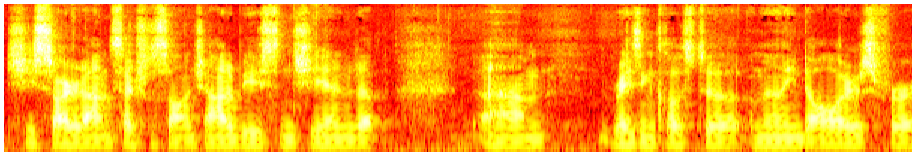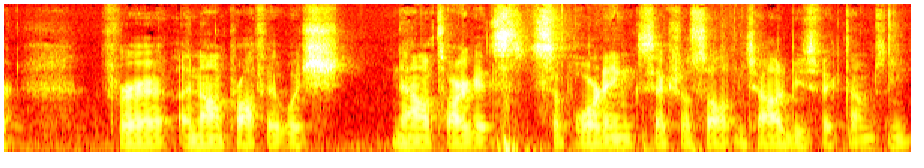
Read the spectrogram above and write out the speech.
she started out in sexual assault and child abuse, and she ended up um, raising close to a million dollars for for a nonprofit which now targets supporting sexual assault and child abuse victims and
